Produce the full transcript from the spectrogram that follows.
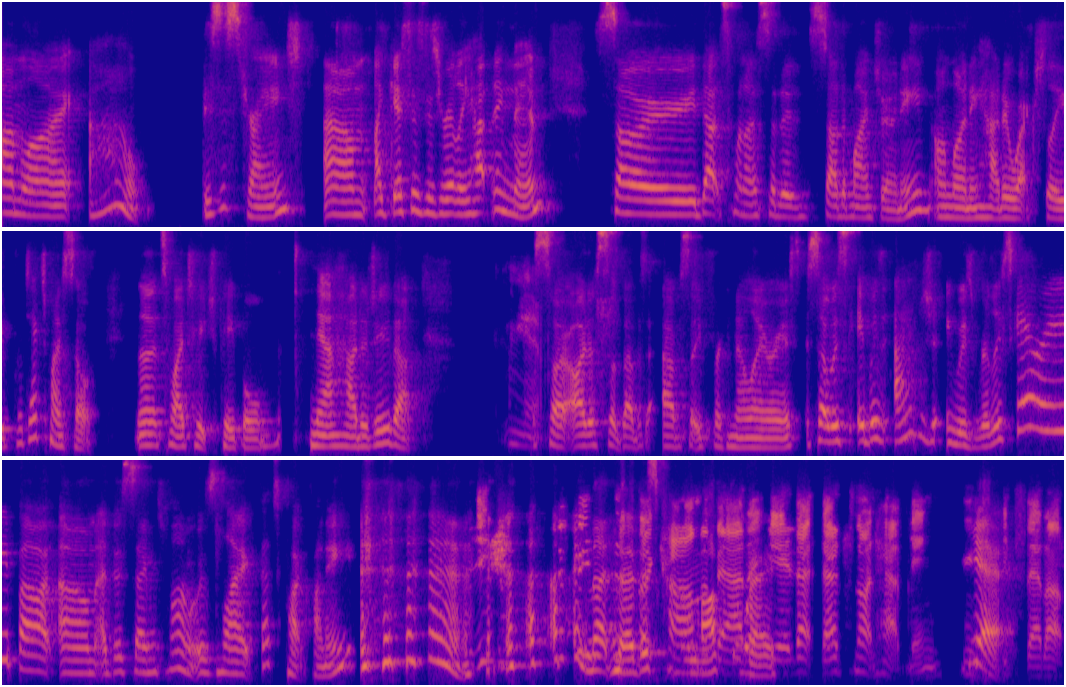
I'm like, Oh, this is strange. Um, I guess this is really happening then. So that's when I sort of started my journey on learning how to actually protect myself. And that's why I teach people now how to do that. Yeah. So I just thought that was absolutely freaking hilarious. So it was it was actually it was really scary, but um at the same time it was like that's quite funny. That Just so nervous calm about away. it. Yeah, that, that's not happening. Yeah. Fix that up.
